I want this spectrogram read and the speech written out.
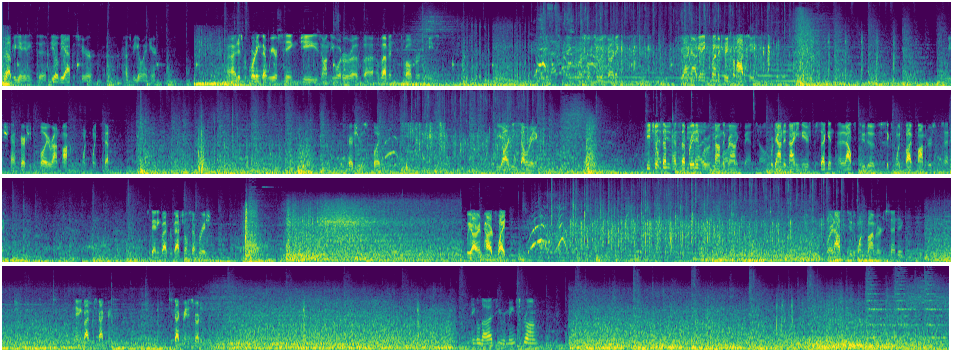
Uh, beginning to feel the atmosphere. As we go in here. Uh, it is reporting that we are seeing G's on the order of uh, 11 to 12 Earth G's. Reversal 2 is starting. We are now getting telemetry from Odyssey. We should have parachute deploy around Mach 1.7. Parachute is deployed. We are decelerating. Sea chill sep- has separated. We're found the ground. We're down to 90 meters per second at an altitude of 6.5 kilometers descending. Standing by for batch shell separation. We are in powered flight. We're at altitude of one kilometer descending. Standing by for sky crane. Sky crane has started. Signal to us, you remain strong.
